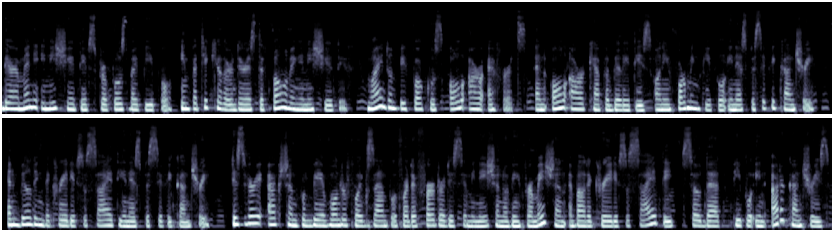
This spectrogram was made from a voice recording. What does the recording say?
There are many initiatives proposed by people. In particular, there is the following initiative. Why don't we focus all our efforts and all our capabilities on informing people in a specific country and building the creative society in a specific country? This very action would be a wonderful example for the further dissemination of information about a creative society so that people in other countries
